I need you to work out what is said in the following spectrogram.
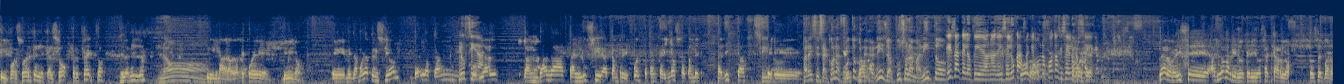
y por suerte le calzó perfecto el anillo No. y nada, la verdad que fue divino. Eh, me llamó la atención verla tan Lúcida. cordial, tan dada, tan lúcida, tan predispuesta, tan cariñosa, tan detallista. Sí, ¿no? Eh, se sacó la foto no, con el no. anillo, puso la manito. Ella te lo pide o no, te dice, Lucas, Todo. saquemos unas fotos y se luce. Porque- Claro, me dice, ayúdame a abrirlo, querido, sacarlo. Entonces, bueno,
